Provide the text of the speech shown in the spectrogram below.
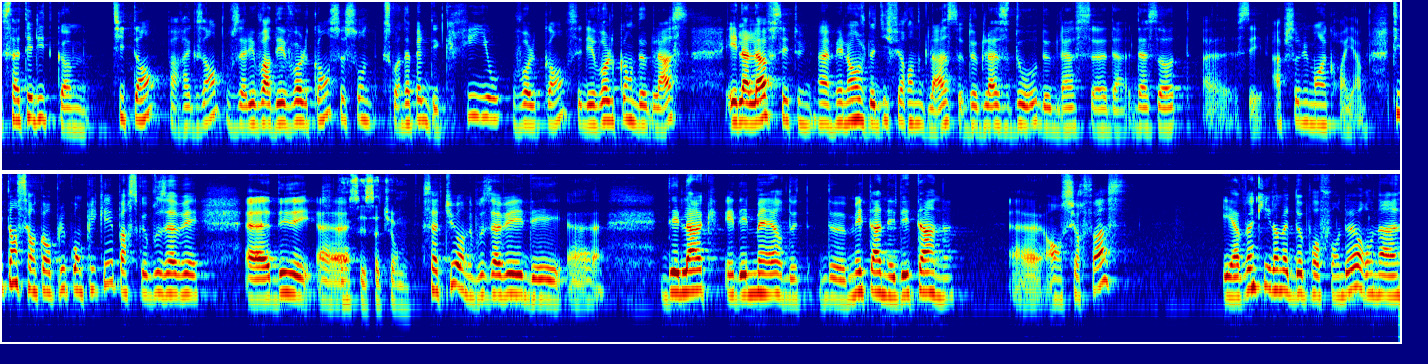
satellites comme Titan, par exemple, vous allez voir des volcans, ce sont ce qu'on appelle des cryovolcans, c'est des volcans de glace, et la lave, c'est un mélange de différentes glaces, de glace d'eau, de glace euh, d'azote, euh, c'est absolument incroyable. Titan, c'est encore plus compliqué parce que vous avez euh, des... c'est Saturne. Saturne, vous avez des, des lacs et des mers de, méthane et d'éthane en surface, et à 20 km de profondeur, on a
